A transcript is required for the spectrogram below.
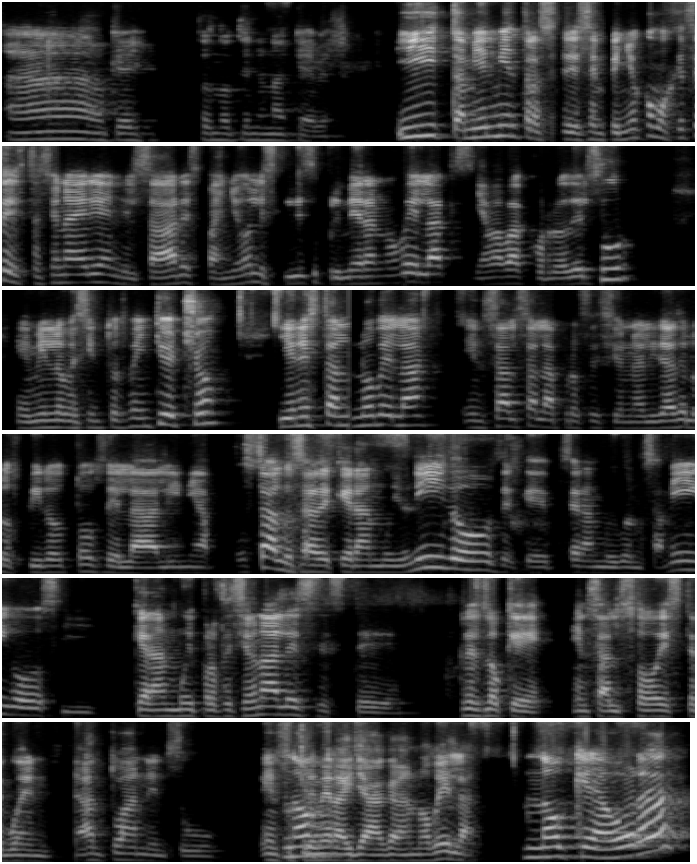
Ah, ok. Entonces no tiene nada que ver. Y también mientras se desempeñó como jefe de estación aérea en el Sahara español, escribe su primera novela que se llamaba Correo del Sur en 1928 y en esta novela ensalza la profesionalidad de los pilotos de la línea postal, o sea, de que eran muy unidos, de que eran muy buenos amigos y que eran muy profesionales, este, es lo que ensalzó este buen Antoine en su, en su No. primera ya gran novela. No, que ahora.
